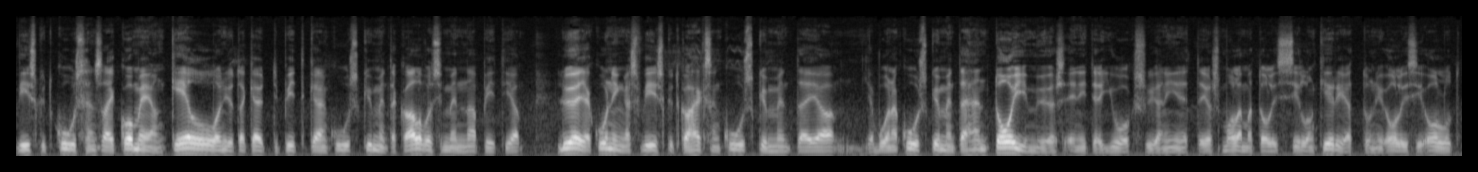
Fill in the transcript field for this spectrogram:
56 hän sai komean kellon, jota käytti pitkään 60 kalvosimen napit ja lyöjä kuningas 58-60 ja, ja vuonna 60 hän toi myös eniten juoksuja niin, että jos molemmat olisi silloin kirjattu, niin olisi ollut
